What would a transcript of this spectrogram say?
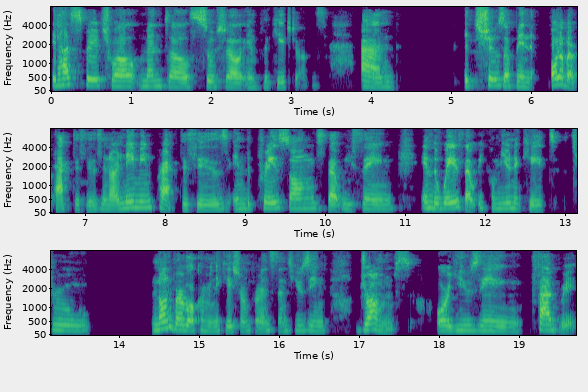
it has spiritual, mental, social implications. And it shows up in all of our practices, in our naming practices, in the praise songs that we sing, in the ways that we communicate through nonverbal communication, for instance, using drums or using fabric.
